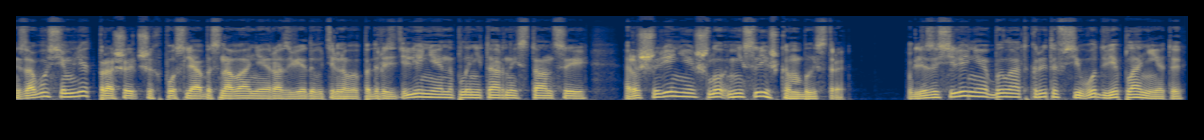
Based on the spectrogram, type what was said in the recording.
За 8 лет, прошедших после обоснования разведывательного подразделения на планетарной станции, расширение шло не слишком быстро. Для заселения было открыто всего две планеты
